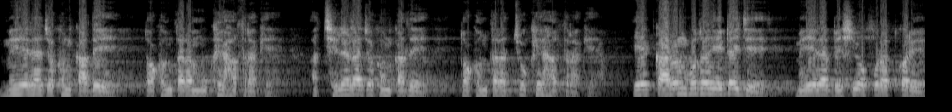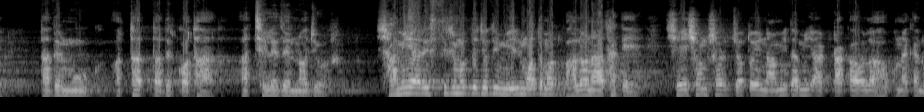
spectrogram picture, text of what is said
মেয়েরা যখন কাঁদে, তখন তারা মুখে হাত রাখে, আর ছেলেরা যখন কাঁদে, তখন তারা চোখে হাত রাখে। এর কারণ বোধহয় এটাই যে, মেয়েরা বেশি অপরাধ করে তাদের মুখ, অর্থাৎ তাদের কথা, আর ছেলেদের নজর। স্বামী আর স্ত্রীর মধ্যে যদি মিল মতামত ভালো না থাকে, সেই সংসার যতই নামি দামি আর টাকাওয়ালা হোক না কেন,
